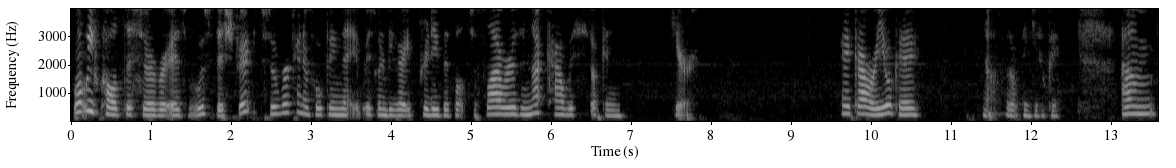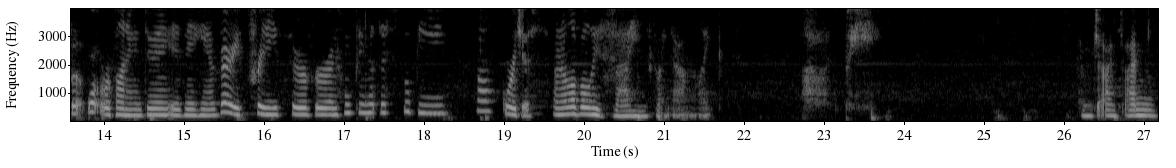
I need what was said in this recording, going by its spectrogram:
what we've called this server is Rose District. So we're kind of hoping that it is going to be very pretty with lots of flowers. And that cow is stuck in here. Hey cow, are you okay? No, I don't think he's okay. Um, but what we're planning on doing is making a very pretty server and hoping that this will be Oh, gorgeous. And I love all these vines going down, like, oh, it's pretty. I'm, I'm, I'm,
